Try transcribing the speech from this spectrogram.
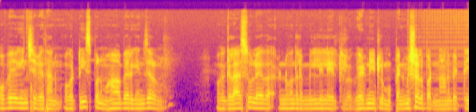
ఉపయోగించే విధానం ఒక టీ స్పూన్ మహాబేర గింజలను ఒక గ్లాసు లేదా రెండు వందల మిల్లీ లీటర్లు వేడి నీటిలో ముప్పై నిమిషాల పాటు నానబెట్టి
